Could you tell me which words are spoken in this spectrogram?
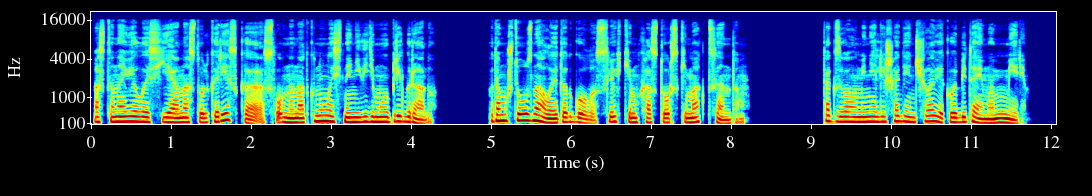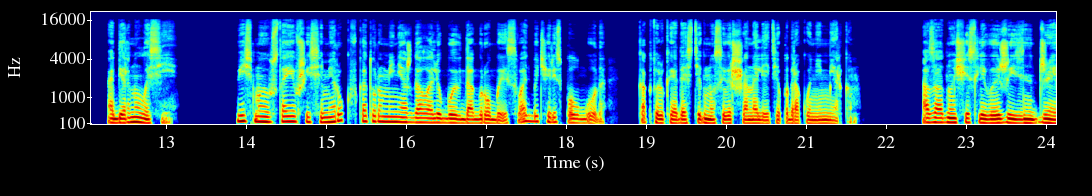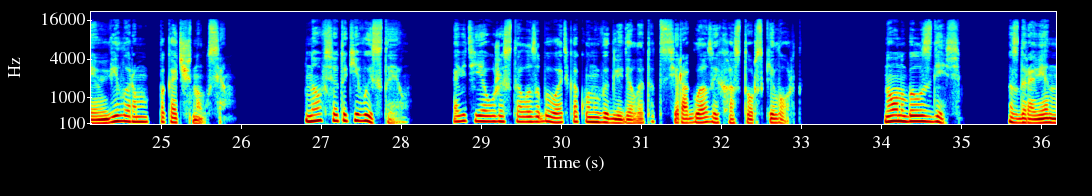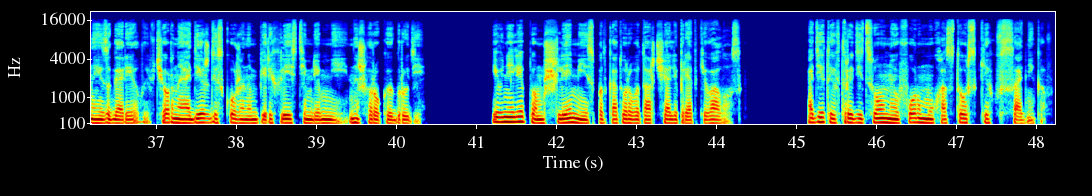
Остановилась я настолько резко, словно наткнулась на невидимую преграду, потому что узнала этот голос с легким хасторским акцентом. Так звал меня лишь один человек в обитаемом мире. Обернулась ей Весь мой устоявшийся мирок, в котором меня ждала любовь до гроба и свадьбы через полгода, как только я достигну совершеннолетия по драконьим меркам. А заодно счастливая жизнь с Джеем Виллером покачнулся. Но все таки выстоял. А ведь я уже стала забывать, как он выглядел, этот сероглазый хасторский лорд. Но он был здесь, здоровенный и загорелый, в черной одежде с кожаным перехлестьем ремней на широкой груди и в нелепом шлеме, из-под которого торчали прядки волос, одетый в традиционную форму хасторских всадников.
